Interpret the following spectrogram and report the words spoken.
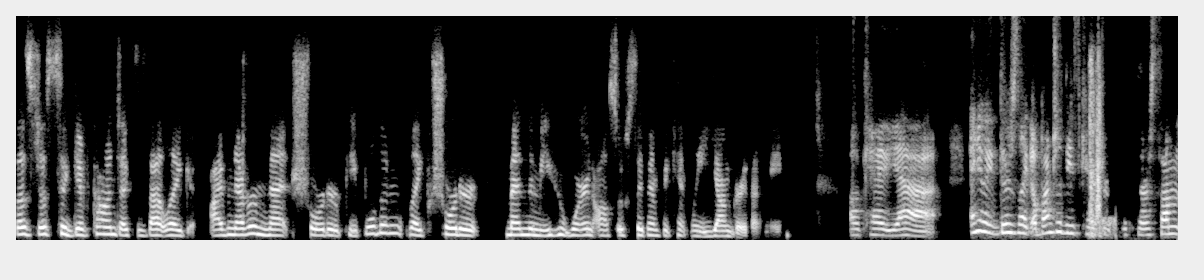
that's just to give context is that like I've never met shorter people than like shorter men than me who weren't also significantly younger than me. Okay, yeah. Anyway, there's like a bunch of these characters. There's some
